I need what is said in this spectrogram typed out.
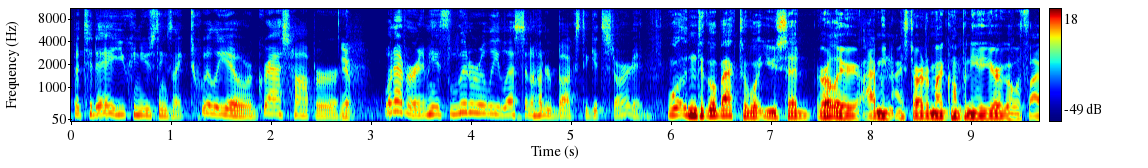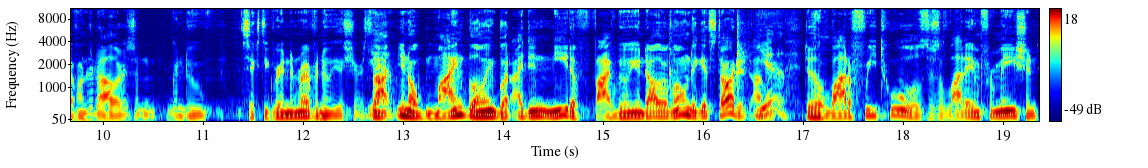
But today you can use things like Twilio or Grasshopper, Yep. whatever. I mean, it's literally less than a hundred bucks to get started. Well, and to go back to what you said earlier, I mean, I started my company a year ago with five hundred dollars, and I'm going to do sixty grand in revenue this year. It's not, you know, mind blowing, but I didn't need a five million dollar loan to get started. I- Yeah. there's a lot of free tools. There's a lot of information.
